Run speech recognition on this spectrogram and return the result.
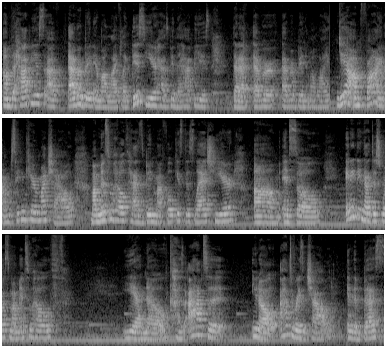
I'm the happiest I've ever been in my life. Like this year has been the happiest that I've ever, ever been in my life. Yeah, I'm fine. I'm taking care of my child. My mental health has been my focus this last year. Um, and so anything that disrupts my mental health, yeah, no, because I have to you know, I have to raise a child in the best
